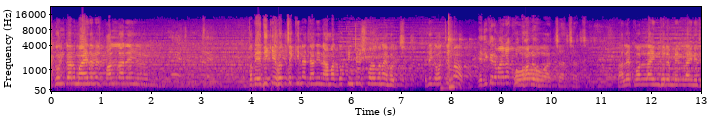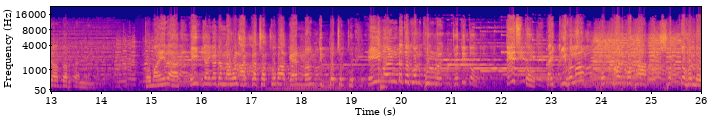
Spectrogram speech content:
এখনকার মায়েদের বেশ পাল্লারে তবে এদিকে হচ্ছে কিনা জানি না আমার দক্ষিণ চব্বিশ পরগনায় হচ্ছে। এদিকে হচ্ছে সব? এদিকের মায়েরা খুব ভালো। আচ্ছা আচ্ছা আচ্ছা। তাহলে কল লাইন ধরে মেন লাইনে যাওয়ার দরকার নেই। তো মায়েরা এই জায়গাটার নাম হল আজ্ঞা চক্র বা জ্ঞান নয়ন দিব্য চক্ষু এই নয়নটা যখন খুললো জ্যোতিত তেজ তো। তাই কি হলো? ব্রহ্মার কথা সত্য হলো।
